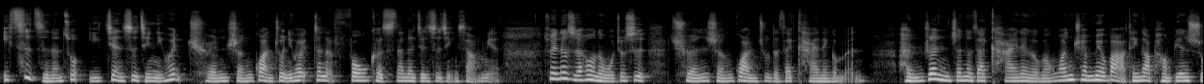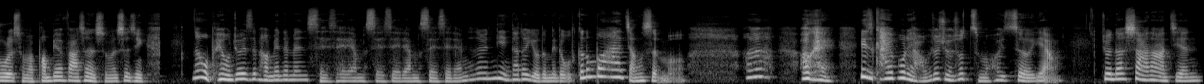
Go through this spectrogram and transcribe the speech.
一次只能做一件事情，你会全神贯注，你会真的 focus 在那件事情上面。所以那时候呢，我就是全神贯注的在开那个门，很认真的在开那个门，完全没有办法听到旁边说了什么，旁边发生了什么事情。那我朋友就会在旁边那边塞塞凉塞塞凉塞塞凉，在那边念，他都有的没的，我根本不知道他在讲什么啊。OK，一直开不了，我就觉得说怎么会这样？就那刹那间，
